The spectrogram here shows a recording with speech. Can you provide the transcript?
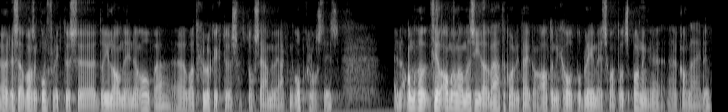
Uh, dus dat was een conflict tussen uh, drie landen in Europa, uh, wat gelukkig dus door samenwerking opgelost is. In andere, veel andere landen zie je dat waterkwaliteit nog altijd een groot probleem is, wat tot spanningen kan leiden.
